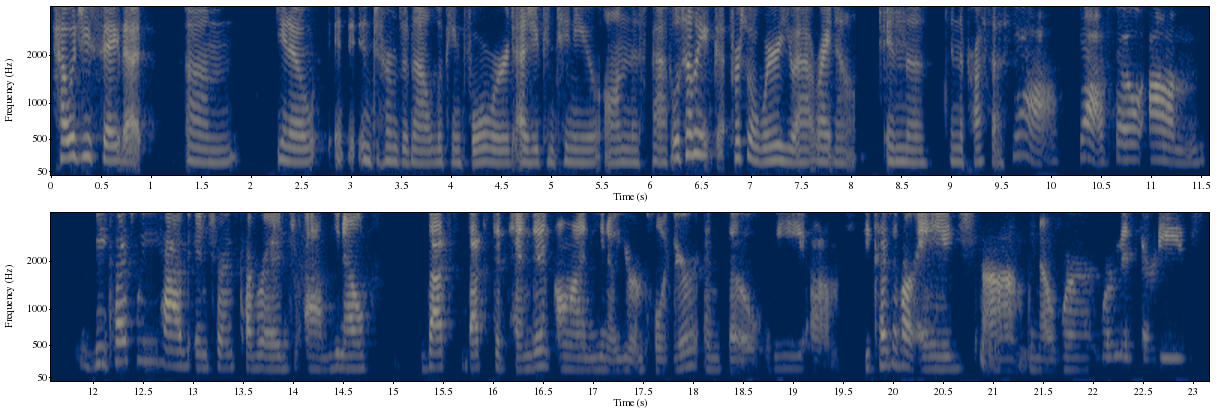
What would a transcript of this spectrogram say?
how would you say that um, you know in, in terms of now looking forward as you continue on this path well tell me first of all where are you at right now in the in the process yeah yeah so um because we have insurance coverage, um, you know, that's that's dependent on you know your employer, and so we um, because of our age, um, you know, we're we're mid thirties.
